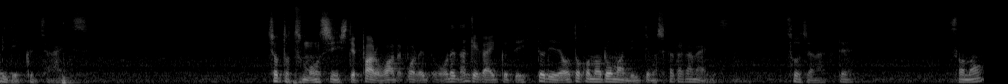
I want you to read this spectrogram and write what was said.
人で行くんじゃないです。ちょっとつもんしんしてパロは俺俺だけが行くって一人で男のロマンで行っても仕方がないです。そうじゃなくてその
